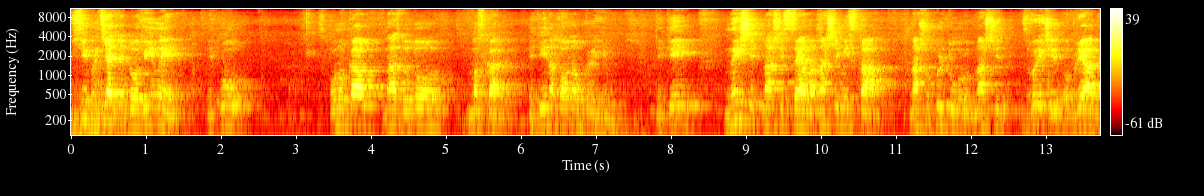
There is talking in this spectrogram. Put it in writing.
всі причетні до війни, яку спонукав нас до того москаль, який напав на Україну, який нищить наші села, наші міста, нашу культуру, наші звичаї, обряди,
